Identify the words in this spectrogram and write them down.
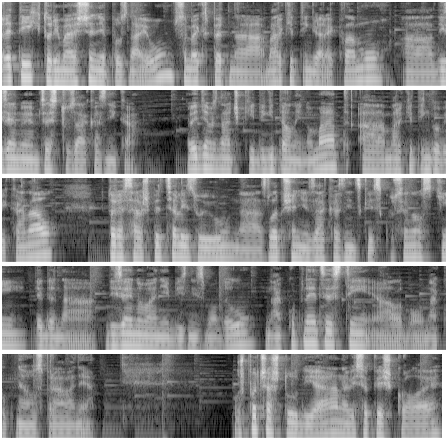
Pre tých, ktorí ma ešte nepoznajú, som expert na marketing a reklamu a dizajnujem cestu zákazníka. Vediem značky Digitálny nomád a marketingový kanál, ktoré sa špecializujú na zlepšenie zákazníckej skúsenosti, teda na dizajnovanie biznis modelu, nákupnej cesty alebo nákupného správania. Už počas štúdia na vysokej škole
